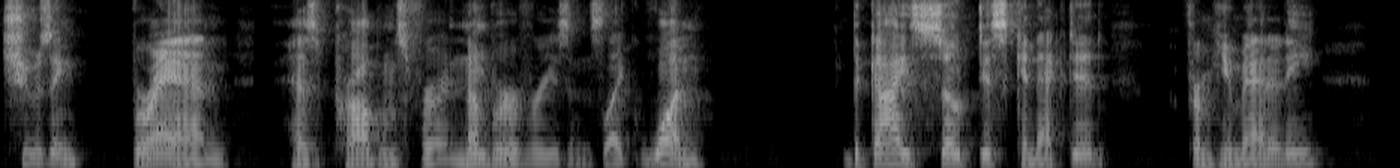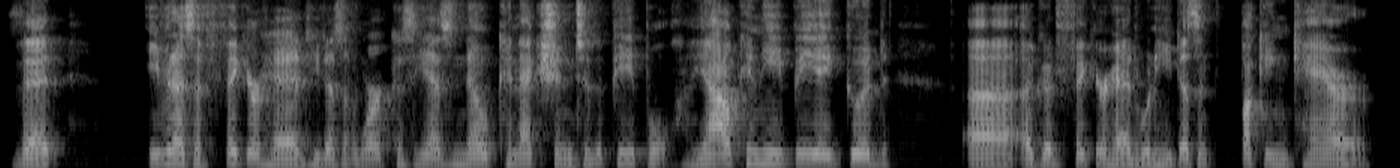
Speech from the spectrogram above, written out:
choosing bran has problems for a number of reasons. Like one the guy's so disconnected from humanity that even as a figurehead he doesn't work because he has no connection to the people. How can he be a good uh, a good figurehead when he doesn't fucking care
